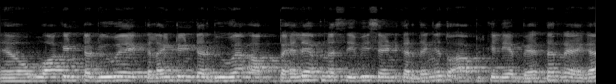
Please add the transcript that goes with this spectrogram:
वॉक इंटरव्यू है क्लाइंट इंटरव्यू है, आप पहले अपना सीवी सेंड कर देंगे तो आपके लिए बेहतर रहेगा,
